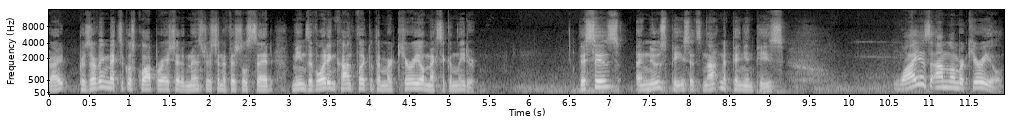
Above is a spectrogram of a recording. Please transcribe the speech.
right? Preserving Mexico's cooperation, administration officials said, means avoiding conflict with a mercurial Mexican leader. This is a news piece, it's not an opinion piece. Why is AMLO mercurial?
